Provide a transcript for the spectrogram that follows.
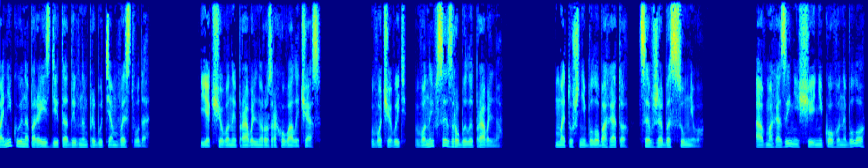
панікою на переїзді та дивним прибуттям Вествуда. Якщо вони правильно розрахували час. Вочевидь, вони все зробили правильно. Метушні було багато, це вже без сумніву. А в магазині ще й нікого не було,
